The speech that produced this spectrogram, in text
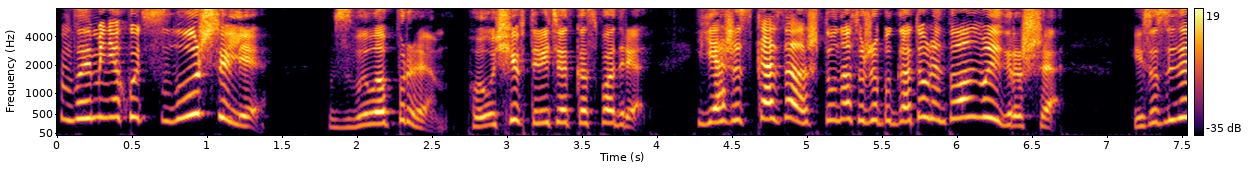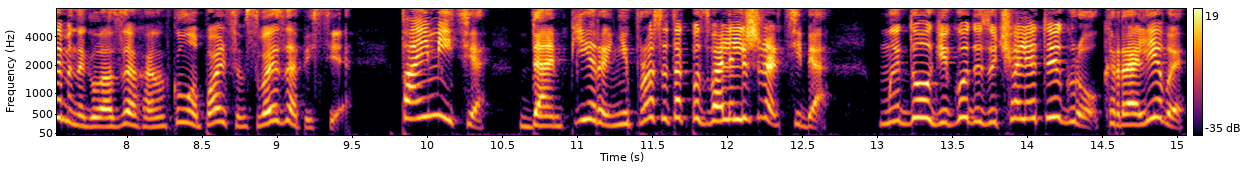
«Вы меня хоть слушали?» — взвыла Прэм, получив третий отказ подряд. «Я же сказала, что у нас уже подготовлен план выигрыша!» И со слезами на глазах она ткнула пальцем в свои записи. Поймите, дампиры не просто так позволяли жрать тебя. Мы долгие годы изучали эту игру, королевы,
